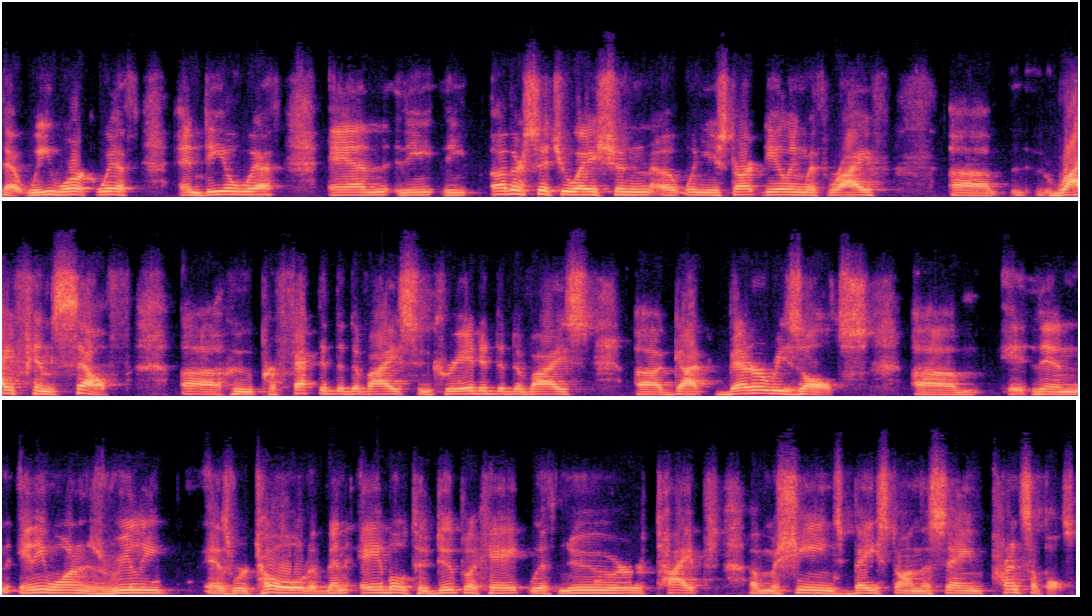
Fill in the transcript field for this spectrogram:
that we work with and deal with. And the the other situation uh, when you start dealing with Rife uh, Rife himself, uh, who perfected the device and created the device, uh, got better results um, than anyone has really, as we're told, have been able to duplicate with newer types of machines based on the same principles.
